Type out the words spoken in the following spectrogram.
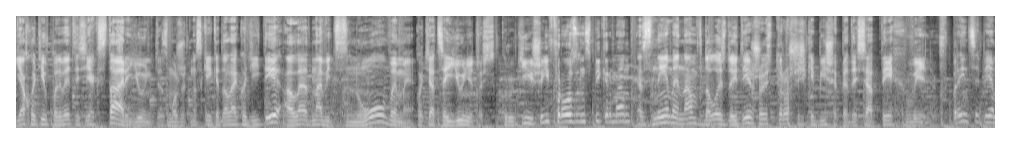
я хотів подивитись, як старі юніти зможуть наскільки далеко дійти, але навіть з новими, хоча цей юніт ось крутіший, Frozen Speakerman, з ними нам вдалося дойти щось трошечки більше 50 хвиль. В принципі,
